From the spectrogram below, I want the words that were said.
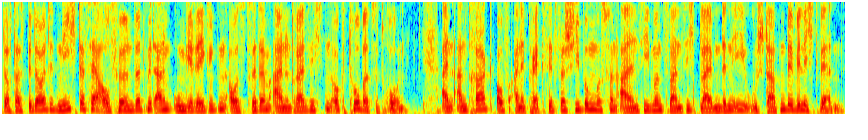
Doch das bedeutet nicht, dass er aufhören wird, mit einem ungeregelten Austritt am 31. Oktober zu drohen. Ein Antrag auf eine Brexit-Verschiebung muss von allen 27 bleibenden EU-Staaten bewilligt werden.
